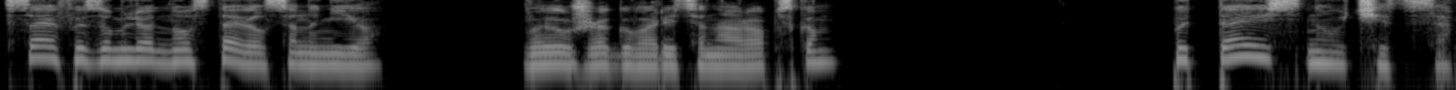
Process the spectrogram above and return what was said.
Саев изумленно уставился на нее. «Вы уже говорите на арабском?» «Пытаюсь научиться»,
